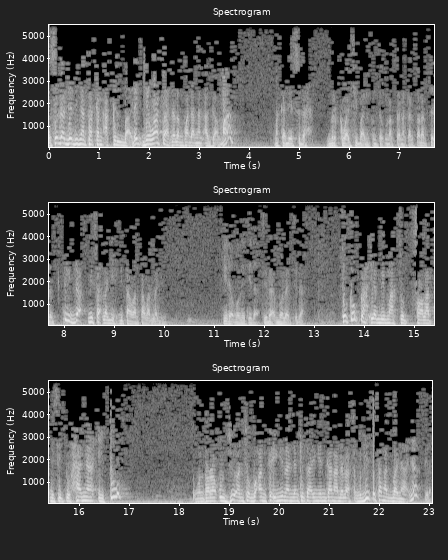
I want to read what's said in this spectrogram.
Sudah dia dinyatakan akil balik dewasa dalam pandangan agama maka dia sudah berkewajiban untuk melaksanakan sholat. Sudah tidak bisa lagi ditawar-tawar lagi. Tidak boleh tidak. tidak boleh tidak. Cukupkah yang dimaksud sholat di situ hanya itu Sementara ujian, cobaan, keinginan yang kita inginkan adalah sebegitu sangat banyaknya, tidak.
